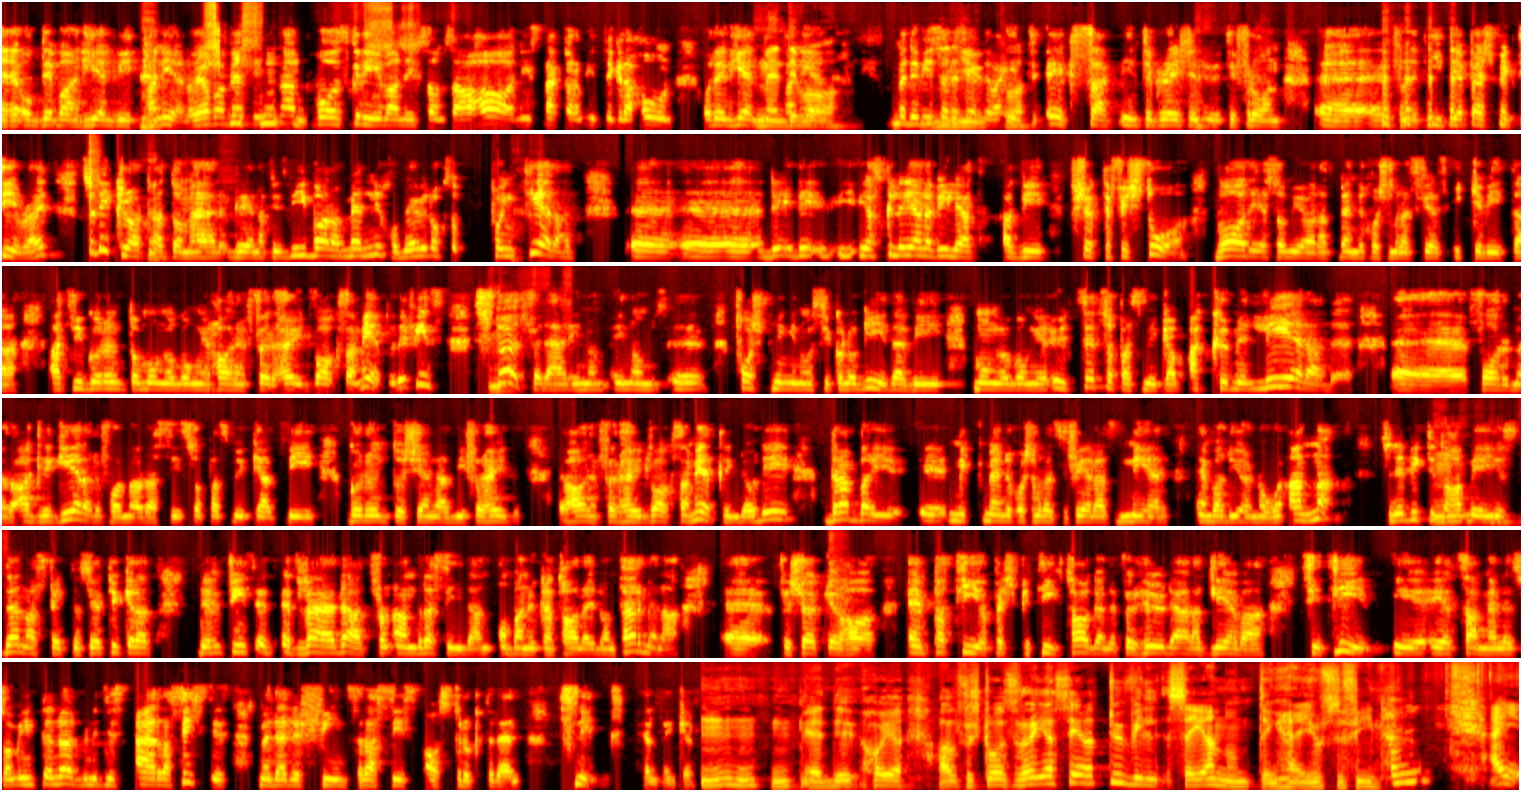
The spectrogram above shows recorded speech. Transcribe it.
Eh, och det var en hel vit panel. Och jag var väldigt snabb på att skriva liksom så aha, ni snackar om integration och det är en hel vit panel. Var, men det visade sig att det var exakt integration utifrån eh, från ett IT-perspektiv. Right? Så det är klart att de här grejerna finns. Vi är bara människor. Men jag vill också poängtera att eh, eh, det, det, jag skulle gärna vilja att, att vi försökte förstå vad det är som gör att människor som rasifieras icke-vita, att vi går runt och många gånger har en förhöjd vaksamhet. Och det finns stöd för det här inom, inom eh, forskning inom psykologi där vi många gånger utsätts så pass mycket av ackumulerade eh, former och aggregerade former av rasism så pass mycket att vi går runt och känner att vi förhöjd, har en förhöjd vaksamhet kring det. Och det drabbar ju eh, människor som rasifieras mer än vad det gör någon annan. Så det är viktigt mm. att ha med mm. just den aspekten. Så jag tycker att det finns ett, ett värde att från andra sidan, om man nu kan tala i de termerna, eh, försöker ha empati och perspektivtagande för hur det är att leva sitt liv i, i, ett samhälle som inte nödvändigtvis är rasistiskt, men där det finns rasism av strukturell snitt helt enkelt. Mm, mm, det har jag all förståelse för. Jag ser att du vill säga någonting här Josefin. Mm.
